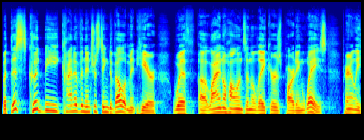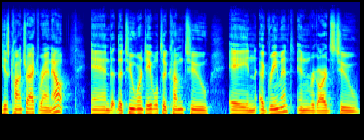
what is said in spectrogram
But this could be kind of an interesting development here with uh, Lionel Hollins and the Lakers parting ways. Apparently, his contract ran out, and the two weren't able to come to an agreement in regards to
